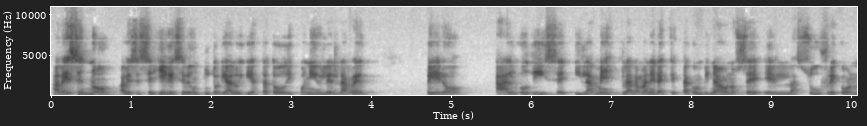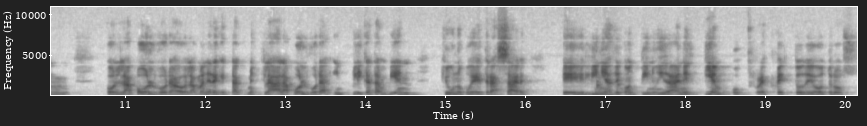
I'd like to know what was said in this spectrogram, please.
A veces no, a veces se llega y se ve un tutorial, hoy día está todo disponible en la red, pero algo dice y la mezcla, la manera en que está combinado, no sé, el azufre con, con la pólvora o la manera que está mezclada la pólvora, implica también que uno puede trazar eh, líneas de continuidad en el tiempo respecto de otros,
